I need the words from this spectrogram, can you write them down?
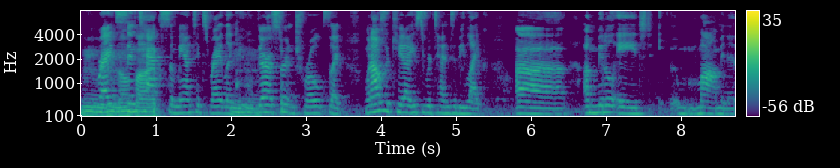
right Their own syntax semantics right like you there are certain tropes like when i was a kid i used to pretend to be like uh, a middle-aged mom in a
